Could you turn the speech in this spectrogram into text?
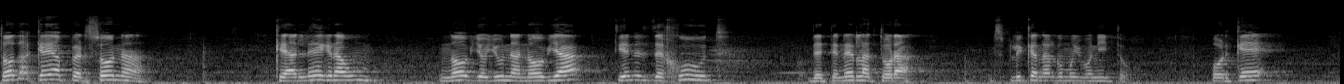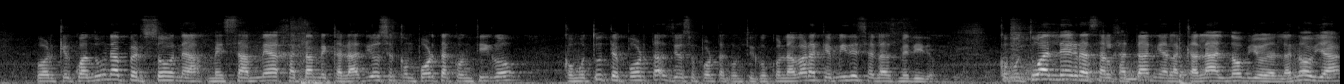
Toda aquella persona que alegra un novio y una novia tiene el zehut de tener la Torah. Explican algo muy bonito. ¿Por qué? Porque cuando una persona me samea hatam bekala, Dios se comporta contigo como tú te portas, Dios se porta contigo. Con la vara que mides se la has medido. Como tú alegras al hatán y a la al novio y a la novia,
